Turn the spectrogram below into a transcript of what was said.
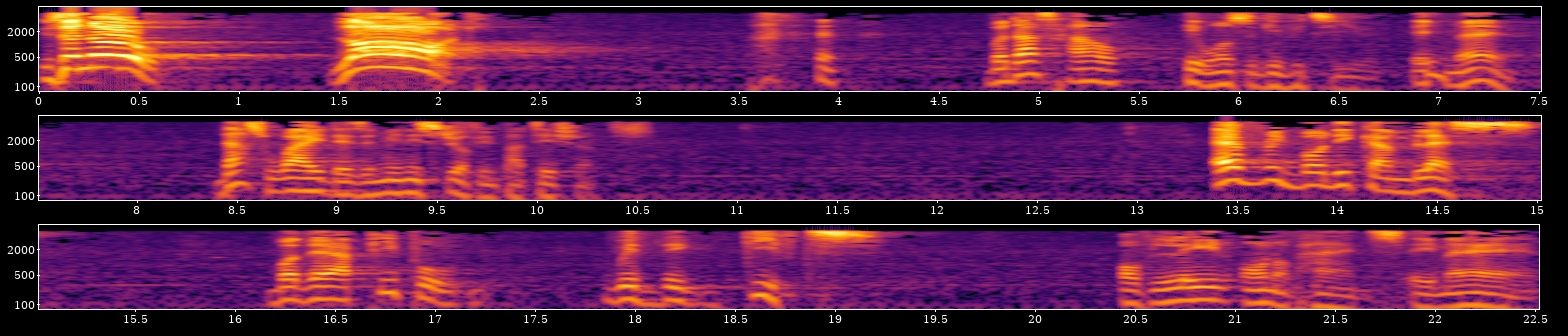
You say, No, Lord. but that's how He wants to give it to you. Amen. That's why there's a ministry of impartations. Everybody can bless, but there are people with the gifts of laying on of hands. Amen.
